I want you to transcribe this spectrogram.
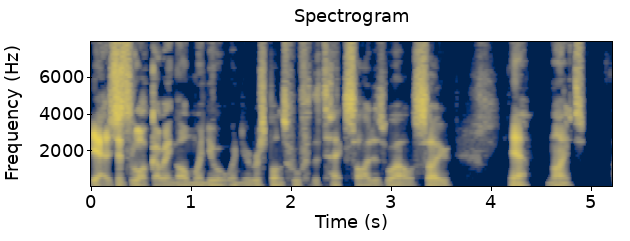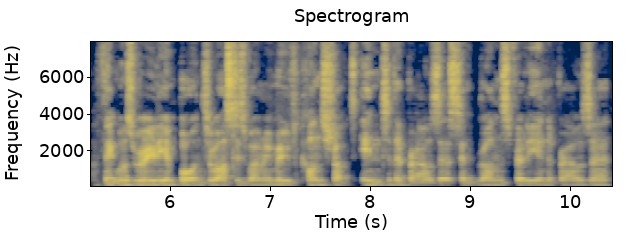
yeah, it's just a lot going on when you're when you're responsible for the tech side as well. So yeah, nice. I think what's really important to us is when we moved Construct into the browser, so it runs fully in the browser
